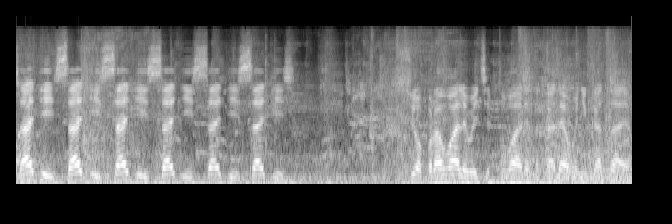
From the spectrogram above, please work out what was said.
Садись, садись, садись, садись, садись, садись. Все, проваливайте, твари, на халяву не катаем.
